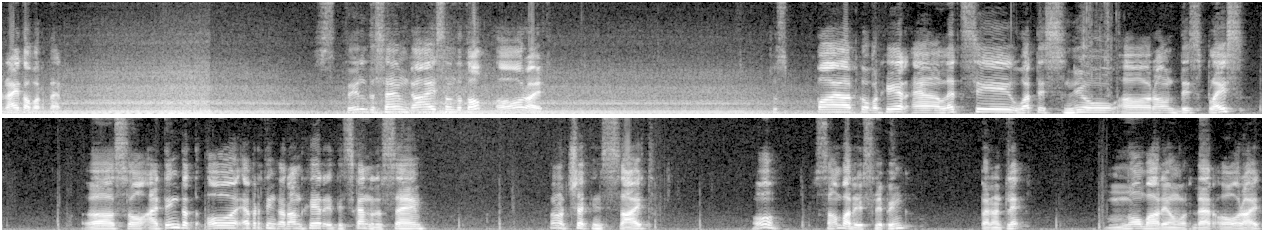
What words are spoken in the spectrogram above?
right over there. Still the same guys on the top? Alright. To spark over here and let's see what is new around this place. Uh, so I think that all everything around here it is kind of the same. I'm gonna check inside. Oh, somebody is sleeping. Apparently. Nobody over there, alright.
